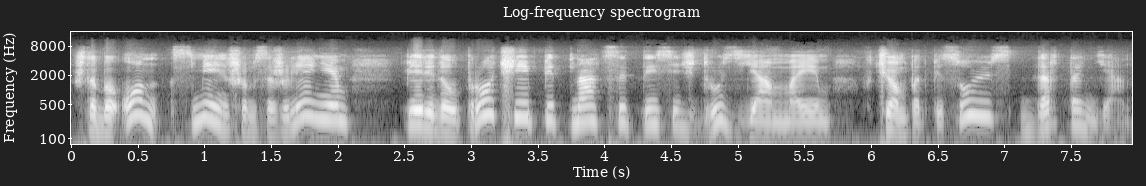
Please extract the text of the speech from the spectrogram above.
чтобы он с меньшим сожалением передал прочие пятнадцать тысяч друзьям моим, в чем подписуюсь Д'Артаньян.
